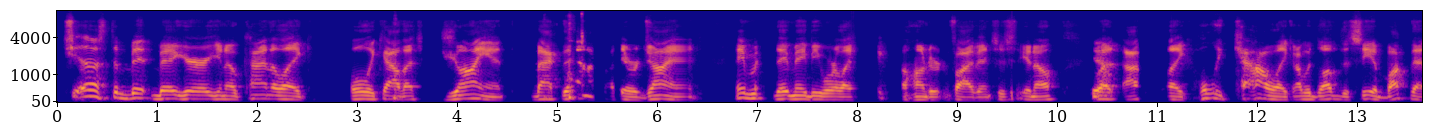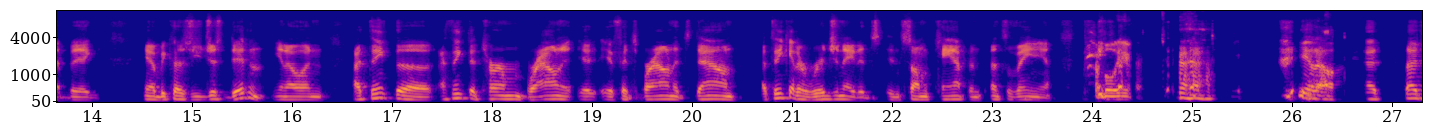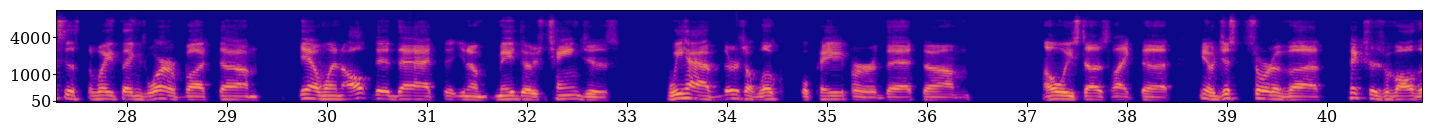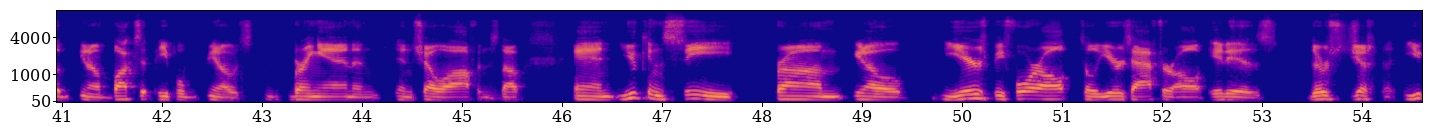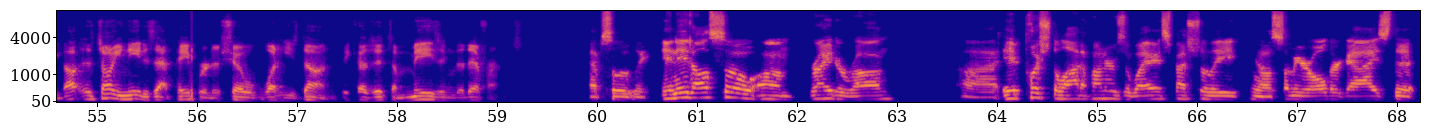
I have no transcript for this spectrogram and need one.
just a bit bigger, you know, kind of like holy cow, that's giant. Back then, I thought they were giant. They they maybe were like 105 inches, you know, yeah. but I was like holy cow, like I would love to see a buck that big, you know, because you just didn't, you know, and I think the I think the term brown, it, if it's brown, it's down. I think it originated in some camp in Pennsylvania. I believe it. you know, that, that's just the way things were. But um, yeah, when Alt did that, uh, you know, made those changes, we have there's a local paper that um, always does like the you know just sort of uh, pictures of all the you know bucks that people you know bring in and and show off and stuff. And you can see from you know years before alt till years after alt it is there's just uh, you uh, it's all you need is that paper to show what he's done because it's amazing the difference. Absolutely. And it also um right or wrong uh it pushed a lot of hunters away especially you know some of your older guys that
